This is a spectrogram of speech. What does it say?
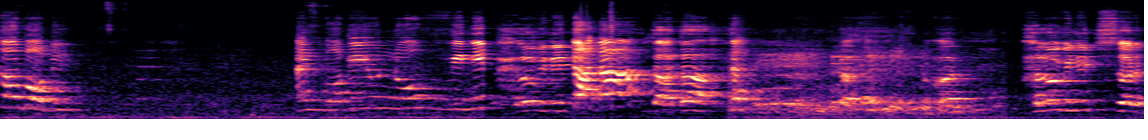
हा Bobby and Bobby you know Vineet hello Vineet दादा दादा हॅलो विनीत सर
